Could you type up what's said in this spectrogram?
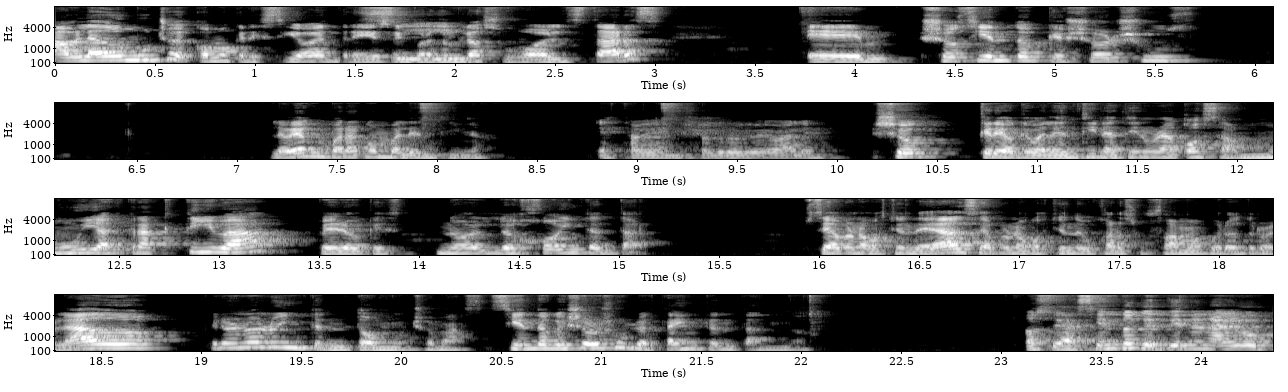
hablado mucho de cómo creció entre eso y, por Sí. ejemplo, su All Stars. Eh, yo siento que Georgius la voy a comparar con Valentina. Está bien, yo creo que vale. Yo creo que Valentina tiene una cosa muy atractiva, pero que no lo dejó intentar. Sea por una cuestión de edad, sea por una cuestión de buscar su fama por otro lado, pero no lo intentó mucho más. Siento que Georgius lo está intentando. O sea, siento que tienen algo,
